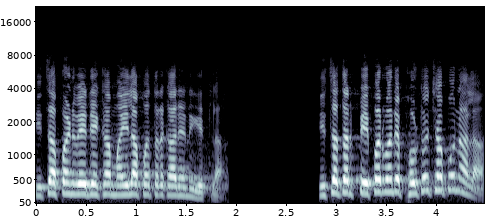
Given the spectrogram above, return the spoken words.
तिचा पण वेध एका महिला पत्रकाराने घेतला. तिचा तर पेपरमध्ये फोटो छापून आला.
